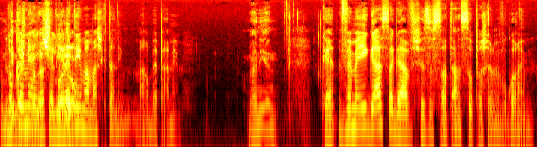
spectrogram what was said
לוקמיה היא של כל יום. ילדים ממש קטנים, הרבה פעמים. מעניין. כן, ומעי גס אגב, שזה סרטן סופר של מבוגרים.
